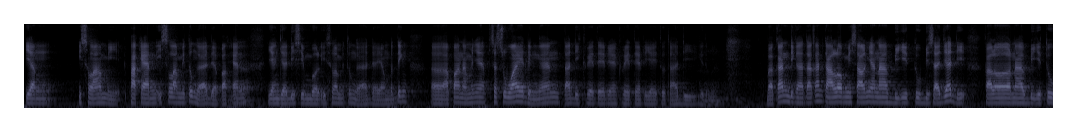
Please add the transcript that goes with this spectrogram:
yang Islami, pakaian Islam itu nggak ada, pakaian yang jadi simbol Islam itu nggak ada. Yang penting eh, apa namanya sesuai dengan tadi kriteria-kriteria itu tadi gitu kan. Bahkan dikatakan kalau misalnya nabi itu bisa jadi kalau nabi itu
